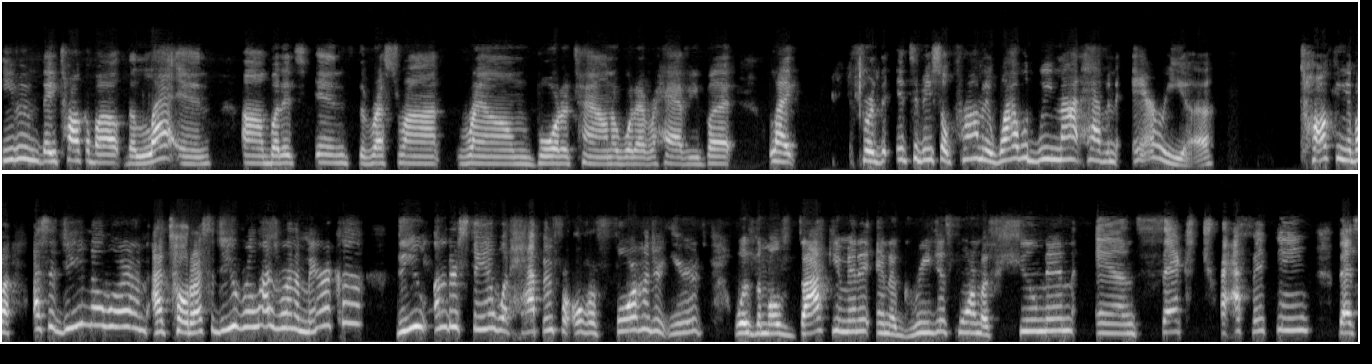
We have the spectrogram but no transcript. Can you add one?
Even they talk about the Latin, um, but it's in the restaurant realm, border town, or whatever have you. But like for the, it to be so prominent, why would we not have an area talking about? I said, Do you know where I'm? I told her, I said, Do you realize we're in America? Do you understand what happened for over 400 years was the most documented and egregious form of human and sex trafficking that's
